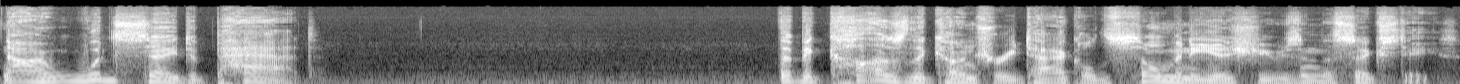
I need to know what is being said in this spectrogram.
Now, I would say to Pat that because the country tackled so many issues in the 60s,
